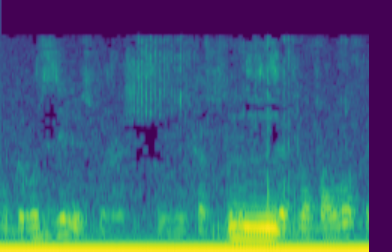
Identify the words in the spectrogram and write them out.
погрузились уже, как из этого болота.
